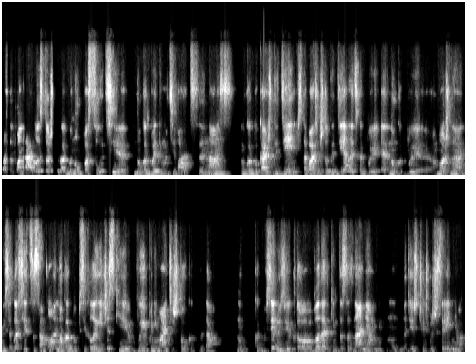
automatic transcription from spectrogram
просто понравилось то, что как бы, ну, по сути, ну, как бы это мотивация mm-hmm. нас ну, как бы каждый день вставать и что-то делать, как бы, э, ну, как бы можно не согласиться со мной, но как бы психологически вы понимаете, что, как бы, да, ну, как бы все люди, кто обладает каким-то сознанием, ну, надеюсь, чуть выше среднего,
